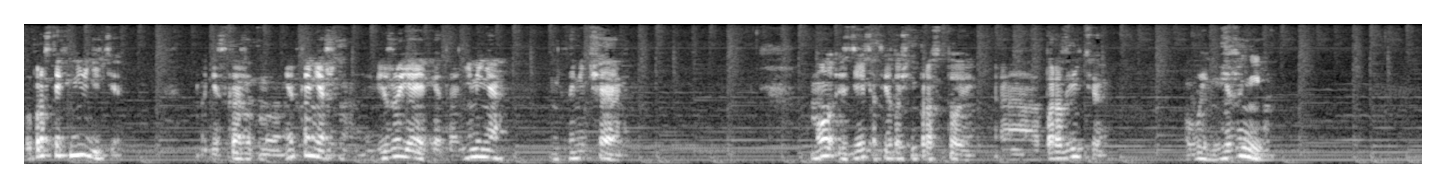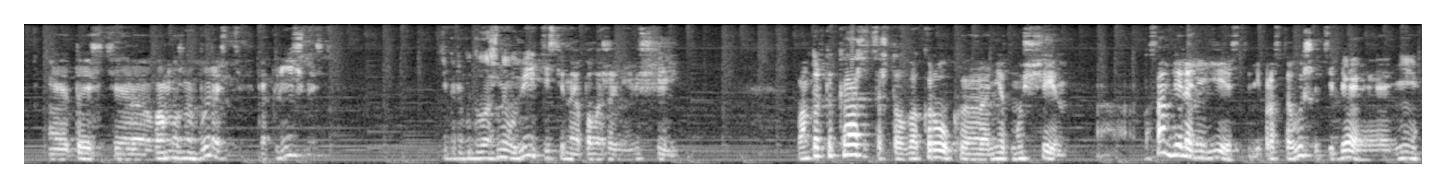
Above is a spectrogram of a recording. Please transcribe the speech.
Вы просто их не видите. Многие скажут, ну нет, конечно, вижу я их, это они меня не замечают. Но здесь ответ очень простой. Э, по развитию вы не жених, Э, то есть э, вам нужно вырасти как личность. Теперь вы должны увидеть истинное положение вещей. Вам только кажется, что вокруг э, нет мужчин. А, на самом деле они есть. Они просто выше тебя, и они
